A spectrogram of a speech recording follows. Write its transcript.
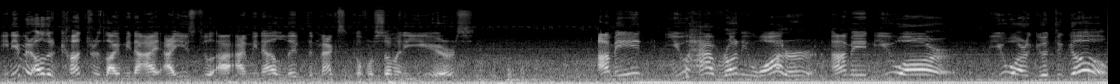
in even other countries. Like, I mean, I, I used to, I, I mean, I lived in Mexico for so many years. I mean, you have running water. I mean, you are, you are good to go.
